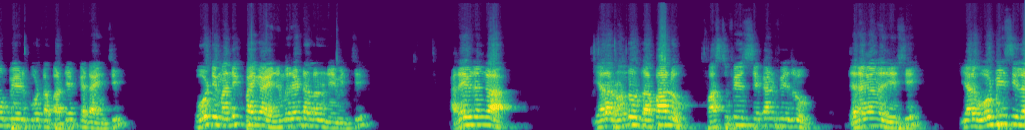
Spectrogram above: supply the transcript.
ముప్పై ఏడు కోట్ల బడ్జెట్ కేటాయించి కోటి మందికి పైగా ఎనిమిరేటర్లను నియమించి అదేవిధంగా ఇలా రెండు దఫాలు ఫస్ట్ ఫేజ్ సెకండ్ ఫేజు జనగణన చేసి ఇలా ఓబీసీల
